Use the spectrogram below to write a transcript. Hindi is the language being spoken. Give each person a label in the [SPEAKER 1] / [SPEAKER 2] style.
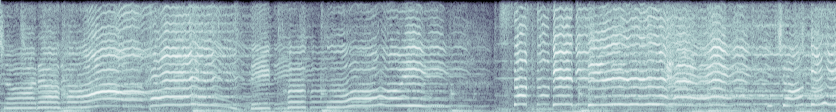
[SPEAKER 1] जा रहा है। देखो कोई सबके दिल है जागे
